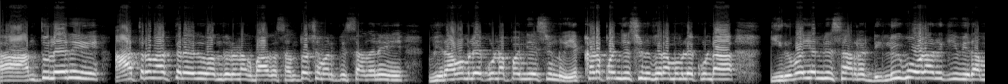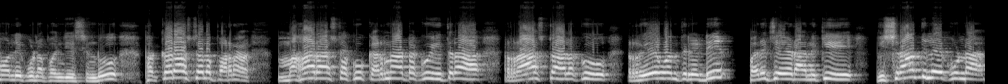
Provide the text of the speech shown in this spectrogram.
అంతులేని ఆత్రమాక్తలేదు అందులో నాకు బాగా సంతోషం అనిపిస్తుందని విరామం లేకుండా పనిచేసిండు. ఎక్కడ పనిచేసిండు విరామం లేకుండా? ఇరవై ఎనిమిది సార్లు ఢిల్లీకి పోవడానికి విరామం లేకుండా పనిచేసిండు. పక్క రాష్ట్రాల పర మహారాష్ట్రకు కర్ణాటక ఇతర రాష్ట్రాలకు రేవంత్ రెడ్డి పనిచేయడానికి విశ్రాంతి లేకుండా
